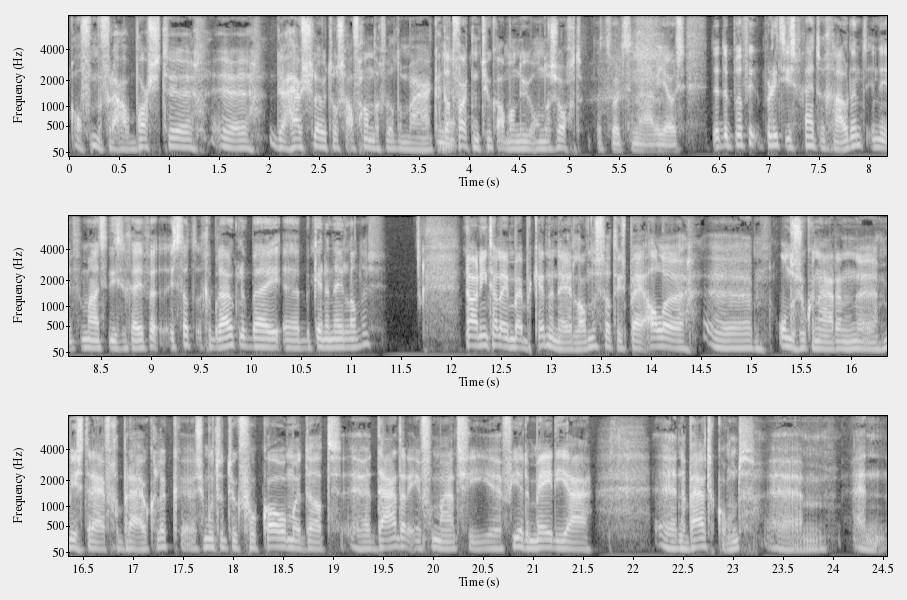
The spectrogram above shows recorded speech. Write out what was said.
Of mevrouw Borst uh, uh, de huissleutels afhandig wilde maken. Ja. Dat wordt natuurlijk allemaal nu onderzocht. Dat soort scenario's. De, de politie is vrij terughoudend in de informatie die ze geven. Is dat gebruikelijk bij uh, bekende Nederlanders? Nou, niet alleen bij bekende Nederlanders. Dat is bij alle uh, onderzoeken naar een uh, misdrijf gebruikelijk. Uh, ze moeten natuurlijk voorkomen dat daderinformatie via de media naar buiten komt. Ehm,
